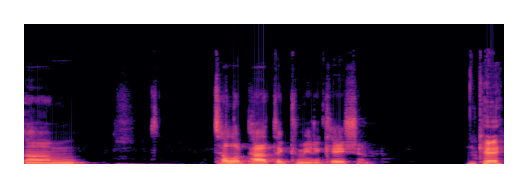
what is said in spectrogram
um, telepathic communication. Okay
